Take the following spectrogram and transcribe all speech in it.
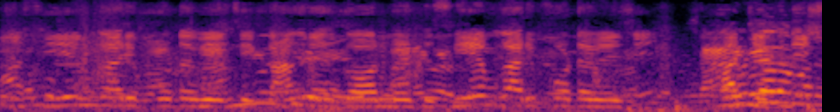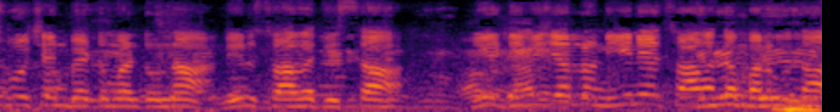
మా సీఎం గారి ఫోటో వేసి కాంగ్రెస్ గవర్నమెంట్ సీఎం గారి ఫోటో వేసి ఆ చెక్ డిస్ట్రిబ్యూషన్ పెట్టమంటున్నా. నేను స్వాగతిస్తా. ఈ డివిజన్లో నేనే స్వాగతం పలుకుతా.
